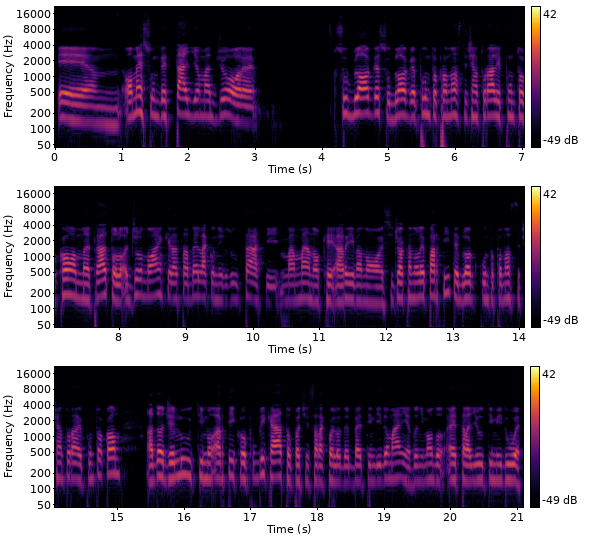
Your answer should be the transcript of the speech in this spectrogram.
E, um, ho messo un dettaglio maggiore sul blog, su blog.pronosticinaturali.com. Tra l'altro aggiorno anche la tabella con i risultati man mano che arrivano e si giocano le partite. blog.pronosticinaturali.com ad oggi è l'ultimo articolo pubblicato, poi ci sarà quello del betting di domani, ad ogni modo è tra gli ultimi due.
